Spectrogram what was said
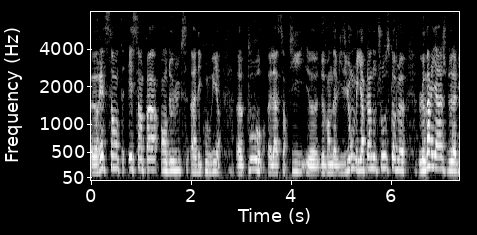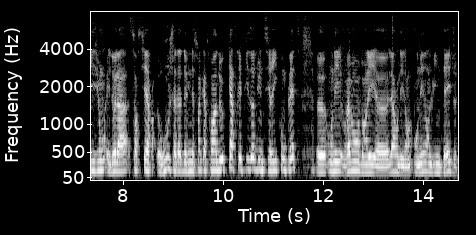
euh, récente et sympa en deluxe à découvrir euh, pour la sortie de Vendavision. Mais il y a plein d'autres choses comme le mariage de la Vision et de la sorcière rouge, à date de 1982. Quatre épisodes d'une série complète. on est vraiment dans les... là, on est dans, on est dans le vintage.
